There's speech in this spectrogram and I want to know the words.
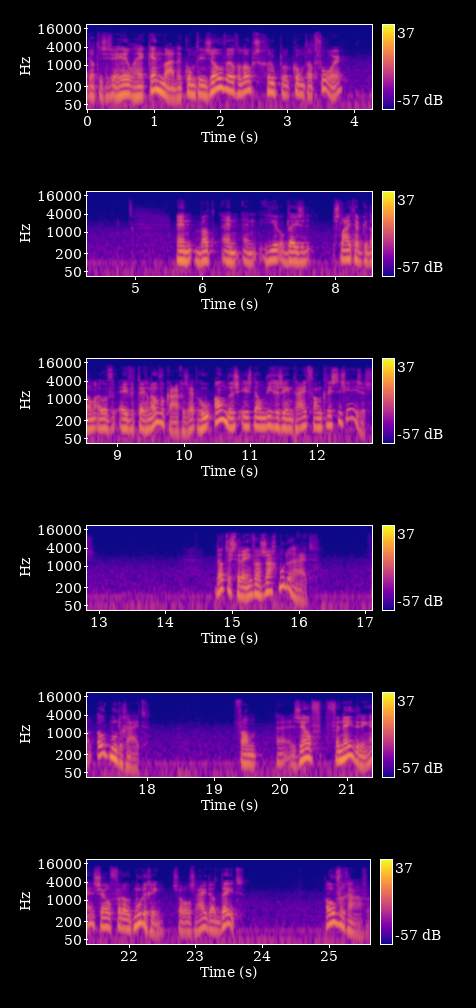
dat is heel herkenbaar. Dat komt in zoveel geloofsgroepen komt dat voor. En, wat, en, en hier op deze slide heb ik dan even tegenover elkaar gezet. Hoe anders is dan die gezindheid van Christus Jezus? Dat is er een van zachtmoedigheid. Van ootmoedigheid. Van uh, zelfvernedering, hè, zelfverootmoediging. Zoals hij dat deed. Overgave.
